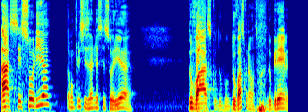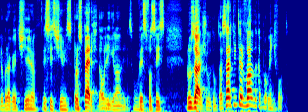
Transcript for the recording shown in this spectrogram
assessoria. Estamos precisando de assessoria do Vasco, do, do Vasco não, do, do, Grêmio, do Bragantino, desses times. Prosperity, dá um ligue lá neles. Vamos ver se vocês nos ajudam, tá certo? Intervalo, daqui a pouco a gente volta.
